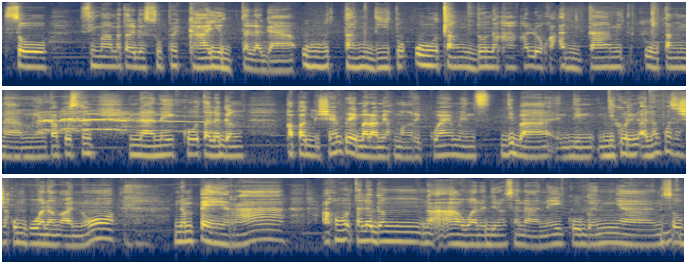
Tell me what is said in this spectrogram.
So, si mama talaga super kayod talaga. Utang dito, utang doon, nakakaloka. Ang dami utang namin. Tapos nun, nanay ko talagang kapag, syempre, marami akong mga requirements, di ba? Hindi, ko rin alam kung saan siya kumukuha ng ano, ng pera. Ako talagang naaawa na din sa nanay ko, ganyan. So,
